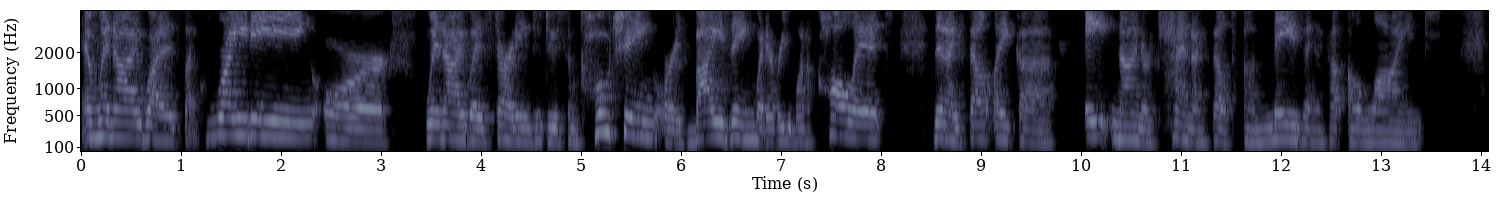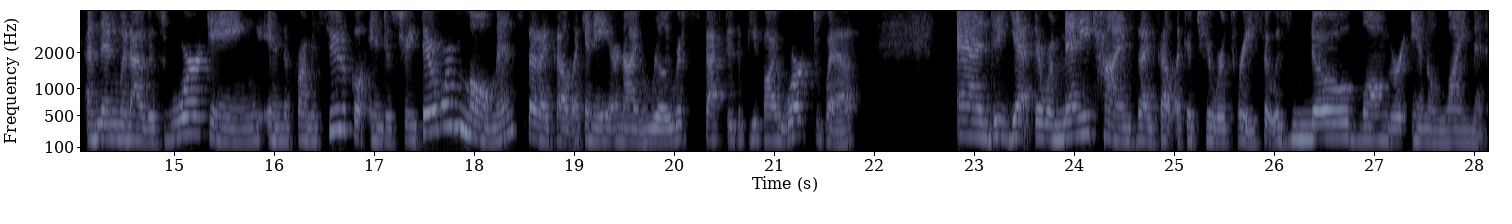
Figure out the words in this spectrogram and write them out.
And when I was like writing or when I was starting to do some coaching or advising, whatever you want to call it, then I felt like a eight, nine, or 10. I felt amazing. I felt aligned. And then when I was working in the pharmaceutical industry, there were moments that I felt like an eight or nine, really respected the people I worked with. And yet there were many times that I felt like a two or three. So it was no longer in alignment.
